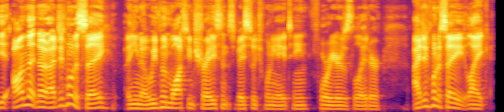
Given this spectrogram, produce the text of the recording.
Yeah, on that note, I just want to say, you know, we've been watching Trae since basically 2018, four years later. I just want to say, like,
